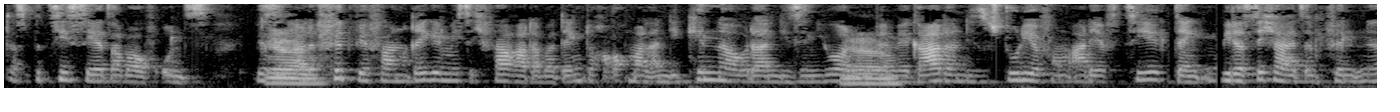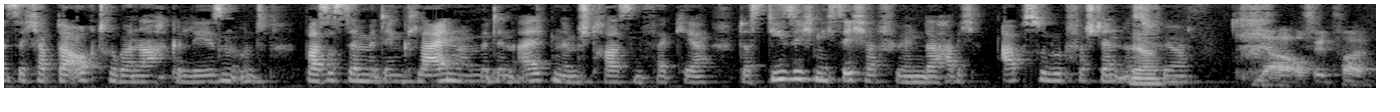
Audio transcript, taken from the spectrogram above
Das beziehst du jetzt aber auf uns. Wir sind Ja. alle fit, wir fahren regelmäßig Fahrrad, aber denk doch auch mal an die Kinder oder an die Senioren. Ja. Und wenn wir gerade an diese Studie vom ADFC denken, wie das Sicherheitsempfinden ist, ich habe da auch drüber nachgelesen. Und was ist denn mit den Kleinen und mit den Alten im Straßenverkehr? Dass die sich nicht sicher fühlen, da habe ich absolut Verständnis Ja. für. ja, auf jeden Fall.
